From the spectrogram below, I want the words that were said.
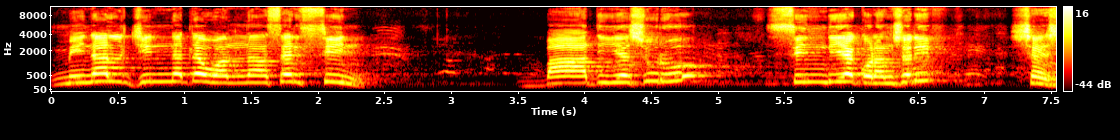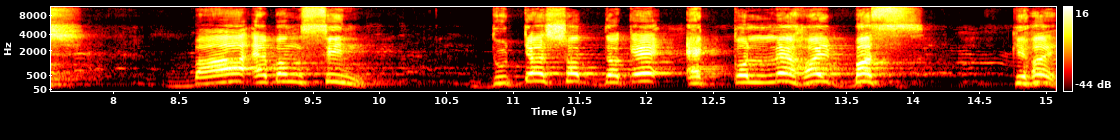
মিনাল জিন্নাতে ওয়ান্নাসের সিন। বা দিয়ে শুরু, সিন দিয়ে কোরআন শরীফ শেষ। বা এবং সিন দুটা শব্দকে এক করলে হয় বাস। কি হয়?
